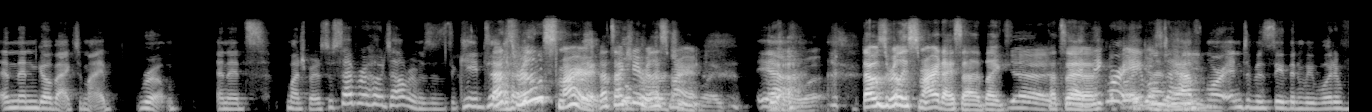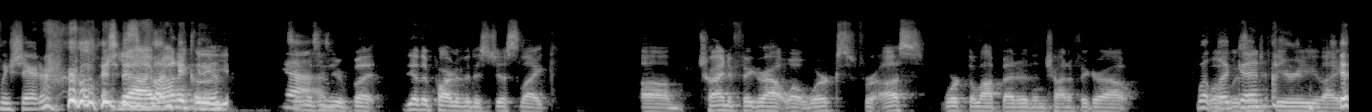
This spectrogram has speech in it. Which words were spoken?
and then go back to my room, and it's much better. So separate hotel rooms is the key to That's it. really smart. That's actually really smart. Like, yeah. sorry. That was really smart. I said like Yeah. that's Yeah, a I think we're able it's to yeah. have more intimacy than we would if we shared a room, which yeah, is funny. ironically, yeah. it's easier. But the other part of it is just like um trying to figure out what works for us worked a lot better than trying to figure out what, what looked was good. in theory like yeah.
